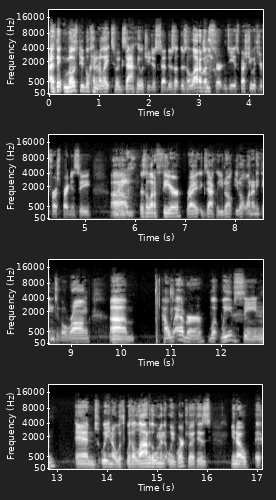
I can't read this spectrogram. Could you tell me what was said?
I think most people can relate to exactly what you just said. There's a, there's a lot of uncertainty, especially with your first pregnancy. Um, Right. There's a lot of fear, right? Exactly. You don't you don't want anything to go wrong. Um, however, what we've seen, and we, you know, with with a lot of the women that we've worked with, is you know, it,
